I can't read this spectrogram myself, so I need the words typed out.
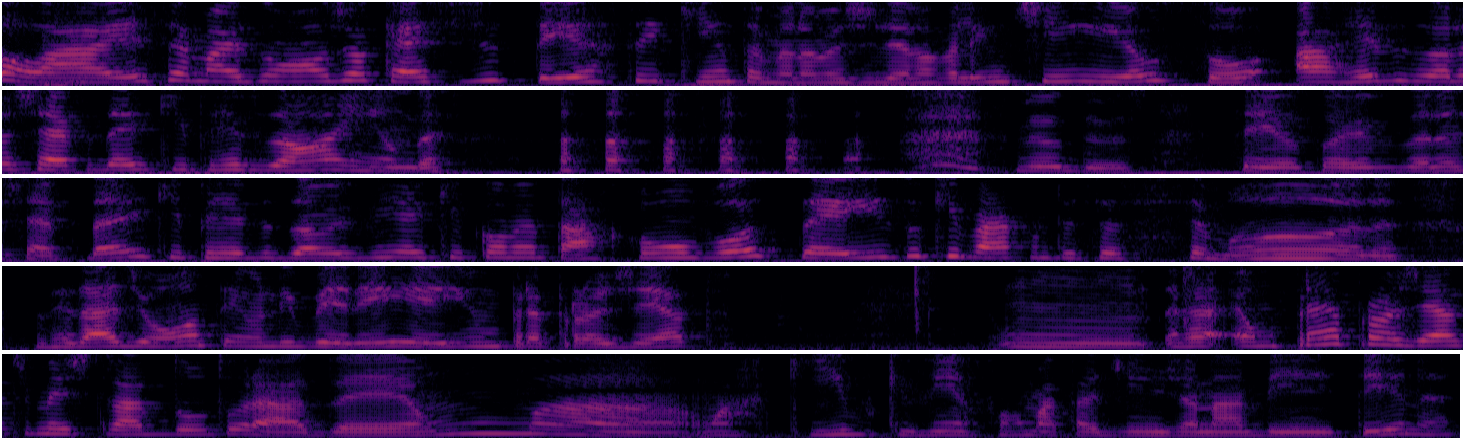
Olá, esse é mais um audiocast de terça e quinta. Meu nome é Juliana Valentim e eu sou a revisora-chefe da equipe Revisão ainda. Meu Deus. Sim, eu sou a revisora-chefe da equipe Revisão e vim aqui comentar com vocês o que vai acontecer essa semana. Na verdade, ontem eu liberei aí um pré-projeto. Um, é um pré-projeto de mestrado e doutorado. É uma, um arquivo que vinha formatadinho já na BNT, né?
